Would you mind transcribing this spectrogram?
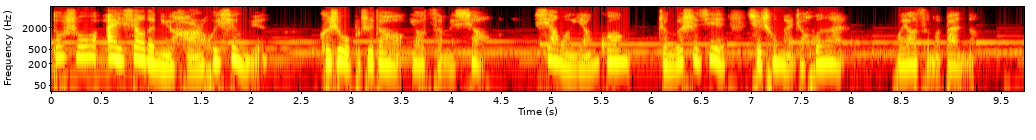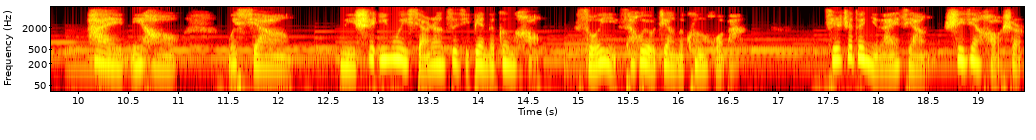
都说爱笑的女孩会幸运，可是我不知道要怎么笑。向往阳光，整个世界却充满着昏暗。我要怎么办呢？嗨，你好，我想。你是因为想让自己变得更好，所以才会有这样的困惑吧？其实这对你来讲是一件好事儿，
